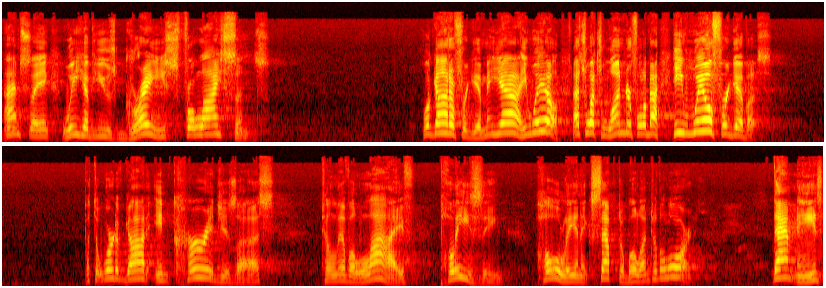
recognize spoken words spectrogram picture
I'm saying we have used grace for license. Well, God will forgive me. Yeah, He will. That's what's wonderful about it. He will forgive us. But the Word of God encourages us to live a life pleasing, holy, and acceptable unto the Lord. That means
